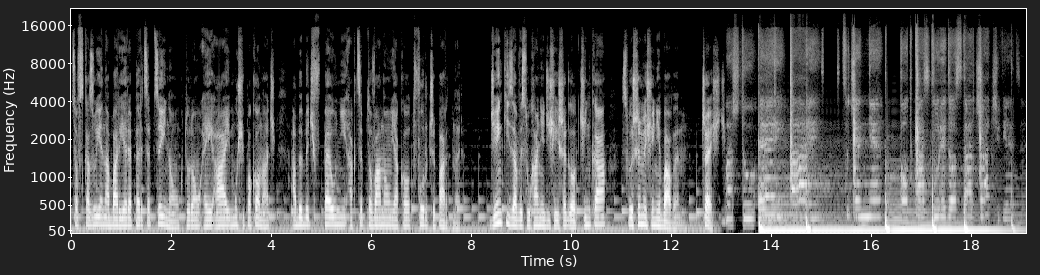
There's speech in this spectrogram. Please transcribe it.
co wskazuje na barierę percepcyjną, którą AI musi pokonać, aby być w pełni akceptowaną jako twórczy partner. Dzięki za wysłuchanie dzisiejszego odcinka. Słyszymy się niebawem. Cześć. Masz tu AI, codziennie podcast, który dostarcza ci wiedzę.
